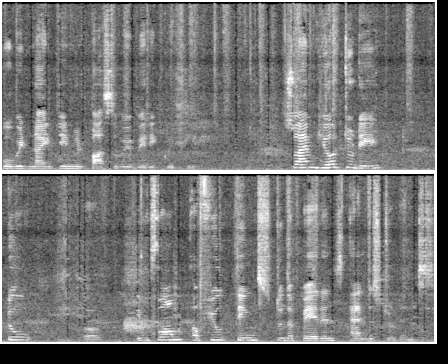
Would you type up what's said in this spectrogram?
COVID 19 will pass away very quickly. So, I'm here today to uh, inform a few things to the parents and the students.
